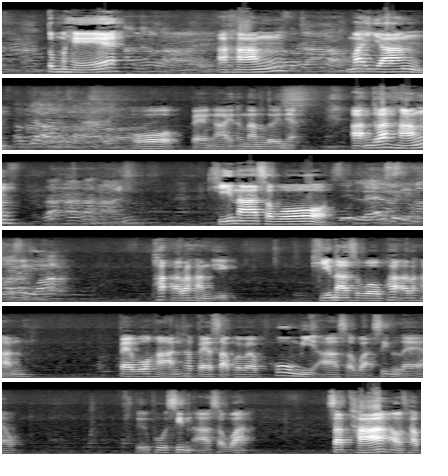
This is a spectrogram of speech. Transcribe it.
นตุมเหท่านทั้งหลายอหังพระเจ้ามะยังพระเจ้าทั้งหลายโอ้ แปลง่ายทั้งนั้นเลยเนี่ยอังระหังพระอรหันต์ขีนาสโวสิ้นแล้วสิ้นอาสวะพระอรหันต์อีก ขีนาสโวพระอรหันต์แปลโวหารถ้าแปลศัพท์ก็แปลว่าผู้มีอาสวะสิ้นแล้ว หรือผู้สิ้นอาสวะศรัทธาเอาทับ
